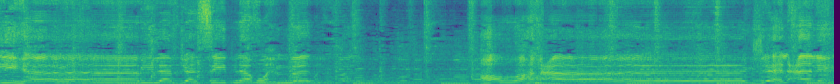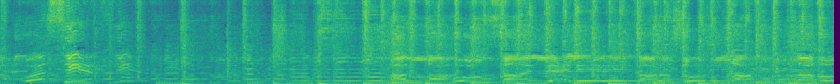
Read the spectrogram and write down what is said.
إيهاب لفجة سيدنا محمد. الله معاك جهل علي والسير اللهم صل عليك رسول الله. اللهم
